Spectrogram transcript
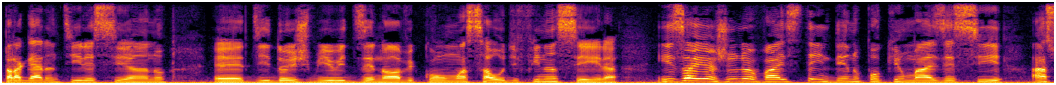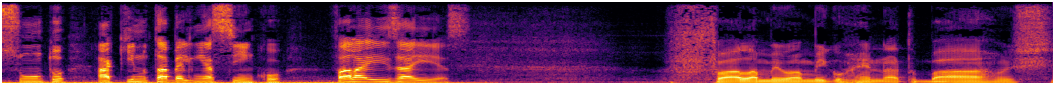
para garantir esse ano é, de 2019 com uma saúde financeira. Isaías Júnior vai estendendo um pouquinho mais esse assunto aqui no Tabelinha 5. Fala aí, Isaías. Fala, meu amigo Renato Barros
